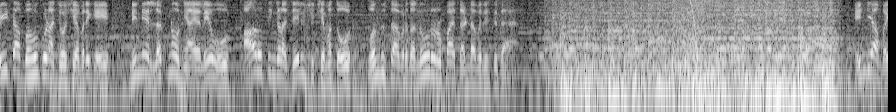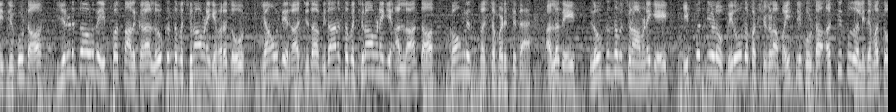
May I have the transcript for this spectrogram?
ರೀಟಾ ಬಹುಗುಣ ಜೋಶಿ ಅವರಿಗೆ ನಿನ್ನೆ ಲಕ್ನೋ ನ್ಯಾಯಾಲಯವು ಆರು ತಿಂಗಳ ಜೈಲು ಶಿಕ್ಷೆ ಮತ್ತು ಒಂದು ಸಾವಿರದ ನೂರು ರೂಪಾಯಿ ದಂಡ ವಿಧಿಸಿದೆ. ಇಂಡಿಯಾ ಮೈತ್ರಿಕೂಟ ಎರಡ್ ಸಾವಿರದ ಇಪ್ಪತ್ನಾಲ್ಕರ ಲೋಕಸಭಾ ಚುನಾವಣೆಗೆ ಹೊರತು ಯಾವುದೇ ರಾಜ್ಯದ ವಿಧಾನಸಭಾ ಚುನಾವಣೆಗೆ ಅಲ್ಲ ಅಂತ ಕಾಂಗ್ರೆಸ್ ಸ್ಪಷ್ಟಪಡಿಸಿದೆ. ಅಲ್ಲದೆ ಲೋಕಸಭಾ ಚುನಾವಣೆಗೆ ಇಪ್ಪತ್ತೇಳು ವಿರೋಧ ಪಕ್ಷಗಳ ಮೈತ್ರಿಕೂಟ ಅಸ್ತಿತ್ವದಲ್ಲಿದೆ ಮತ್ತು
